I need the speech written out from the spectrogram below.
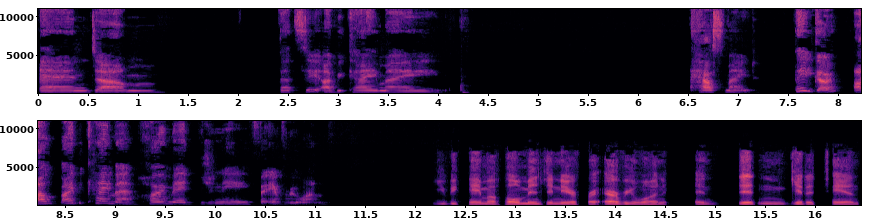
and um, that's it. I became a housemaid. There you go. I, I became a home engineer for everyone. you became a home engineer for everyone and didn't get a chance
